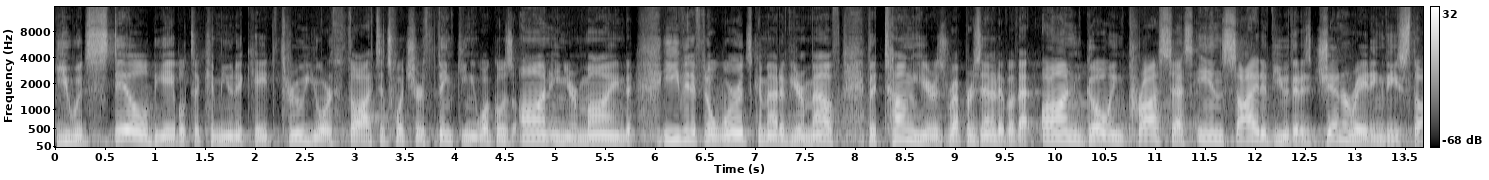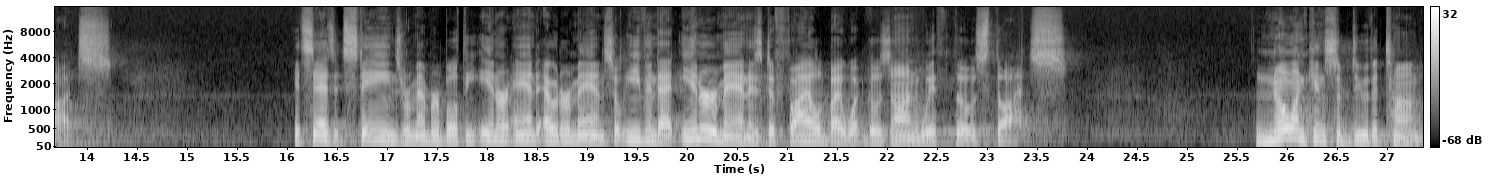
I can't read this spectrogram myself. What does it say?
you would still be able to communicate through your thoughts. It's what you're thinking, what goes on in your mind. Even if no words come out of your mouth, the tongue here is representative of that ongoing process inside of you that is generating these thoughts. It says it stains, remember, both the inner and outer man. So even that inner man is defiled by what goes on with those thoughts. No one can subdue the tongue,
